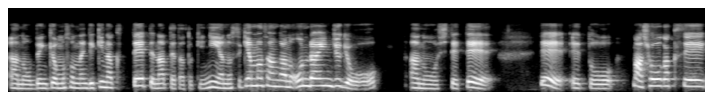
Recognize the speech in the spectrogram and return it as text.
あの勉強もそんなにできなくてってなってた時に、あの杉山さんがあのオンライン授業をあの、してて、で、えっと、まあ、小学生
